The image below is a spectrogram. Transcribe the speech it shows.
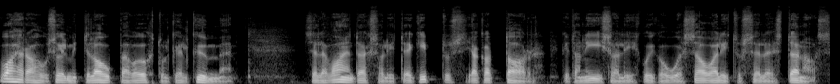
vaherahu sõlmiti laupäeva õhtul kell kümme. selle vahendajaks olid Egiptus ja Katar, keda nii Iisraeli kui ka USA valitsus selle eest tänas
